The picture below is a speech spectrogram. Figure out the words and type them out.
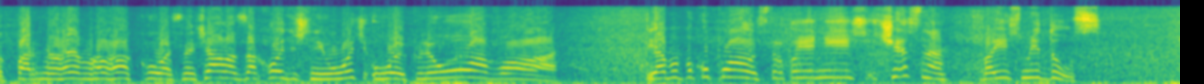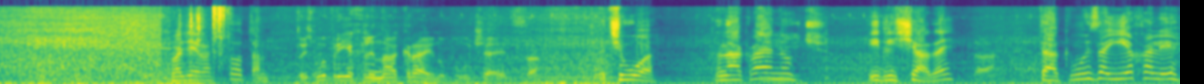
как парное молоко. Сначала заходишь не очень... Ой, клево! Я бы покупалась, только я не, честно, боюсь медуз. Валера, что там? То есть мы приехали на окраину, получается. Чего? На окраину? Ильич. Ильича, да? Да. Так, мы заехали.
